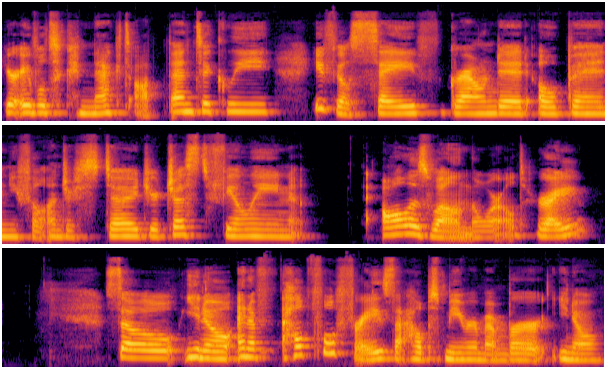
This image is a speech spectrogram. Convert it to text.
You're able to connect authentically. You feel safe, grounded, open. You feel understood. You're just feeling all is well in the world, right? So, you know, and a helpful phrase that helps me remember, you know,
